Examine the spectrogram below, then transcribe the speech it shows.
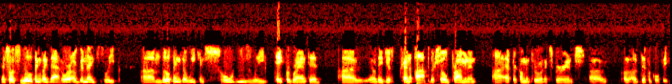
and so it's little things like that, or a good night's sleep, um, little things that we can so easily take for granted. Uh, you know, they just kind of pop. They're so prominent uh, after coming through an experience of, of difficulty.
